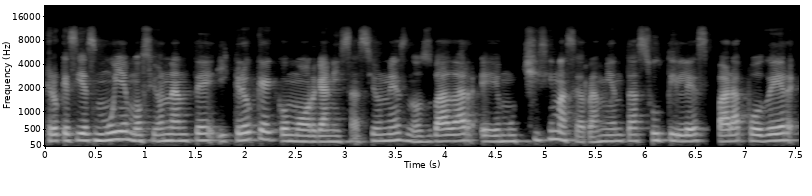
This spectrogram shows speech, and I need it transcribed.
Creo que sí es muy emocionante y creo que como organizaciones nos va a dar muchísimas herramientas útiles para poder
